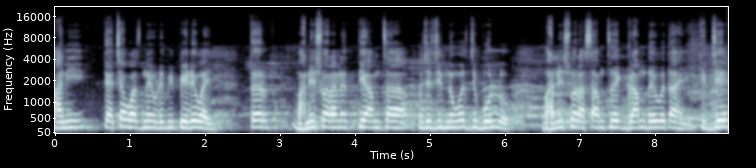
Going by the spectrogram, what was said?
आणि त्याच्या वजना एवढे मी पेढे वाईल तर भानेश्वरानं ती आमचा म्हणजे जी नवस जे बोललो भानेश्वर असं आमचं एक ग्रामदैवत आहे की जे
